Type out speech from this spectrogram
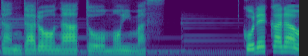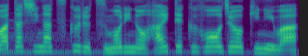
たんだろうなと思います。これから私が作るつもりのハイテク放上機には、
